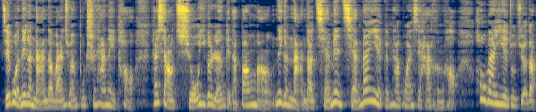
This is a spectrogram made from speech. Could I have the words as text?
结果那个男的完全不吃她那套，她想求一个人给她帮忙。那个男的前面前半夜跟她关系还很好，后半夜就觉得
